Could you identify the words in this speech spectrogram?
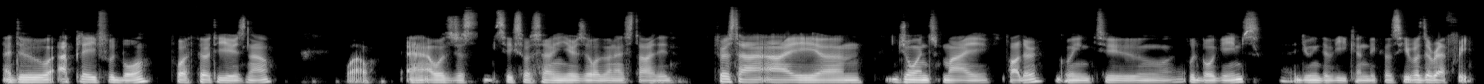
I do, I play football for 30 years now. Wow. Uh, I was just six or seven years old when I started. First, I, I um, joined my father going to football games during the weekend because he was a referee.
